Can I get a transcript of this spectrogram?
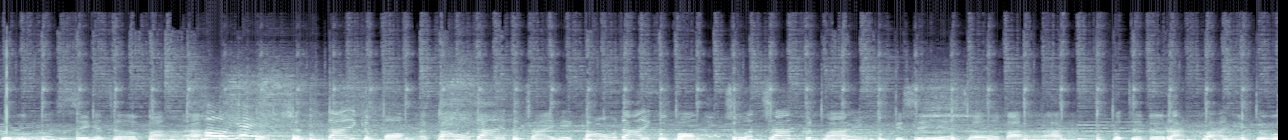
กลัวเสียเธอไปโอ้เย่ฉันได้แค่มองและเขาได้ตั้ใจให้เขาได้คู่ครองส่วนฉันเป็นภัยที่เสียเธอไปเพราะเธอไปรักใครตัว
